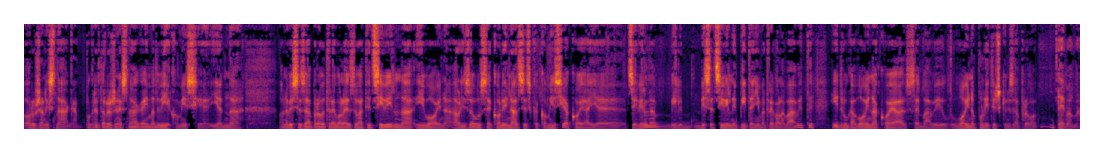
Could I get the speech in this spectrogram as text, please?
oružanih snaga. Pokret oružanih snaga ima dvije komisije. Jedna ona bi se zapravo trebala zvati civilna i vojna, ali zovu se koordinacijska komisija koja je civilna ili bi se civilnim pitanjima trebala baviti i druga vojna koja se bavi vojno-političkim zapravo temama.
